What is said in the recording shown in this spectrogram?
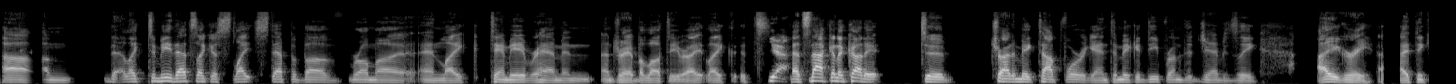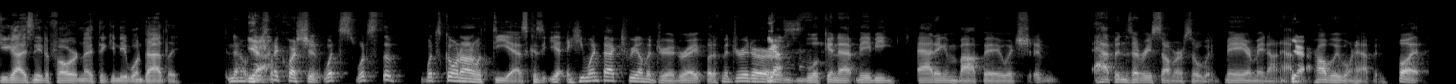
um, th- like to me, that's like a slight step above Roma and like Tammy Abraham and Andrea Belotti, right? Like it's yeah, that's not going to cut it to try to make top four again to make a deep run to the Champions League. I agree. I think you guys need a forward, and I think you need one badly. Now, yeah. here's my question: What's what's the what's going on with Diaz? Because yeah, he went back to Real Madrid, right? But if Madrid are yes. looking at maybe adding Mbappe, which uh, happens every summer, so it may or may not happen. Yeah. Probably won't happen, but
